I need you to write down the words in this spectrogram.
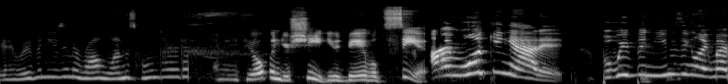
Have we been using the wrong one this whole entire time? I mean, if you opened your sheet, you'd be able to see it. I'm looking at it, but we've been using like my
